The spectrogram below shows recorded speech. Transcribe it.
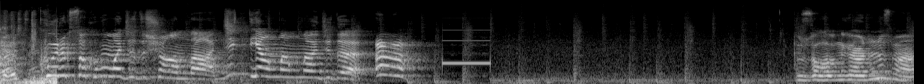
Pissed? Kuyruk sokumum acıdı şu anda. Ciddi anlamda acıdı. Ah! Buzdolabını gördünüz mü?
